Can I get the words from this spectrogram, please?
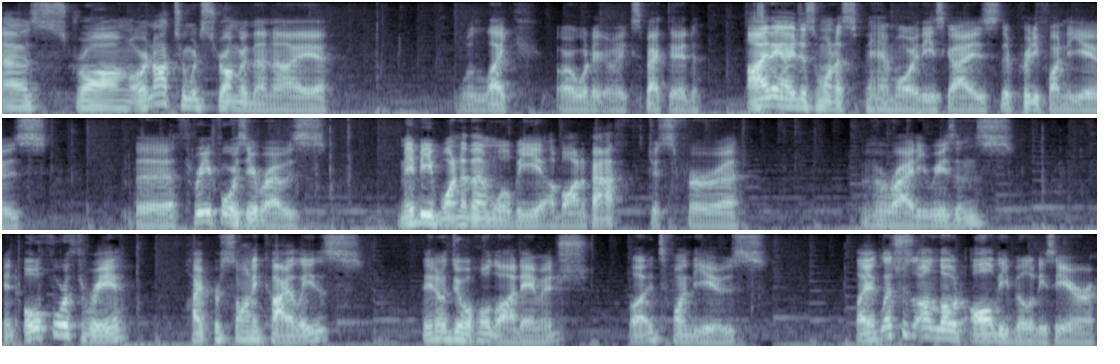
as strong, or not too much stronger than I would like, or would have expected. I think I just want to spam more of these guys. They're pretty fun to use. The 340s, maybe one of them will be a bottom path, just for uh, variety reasons. An 043, Hypersonic Kylie's. They don't do a whole lot of damage, but it's fun to use. Like, let's just unload all the abilities here.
